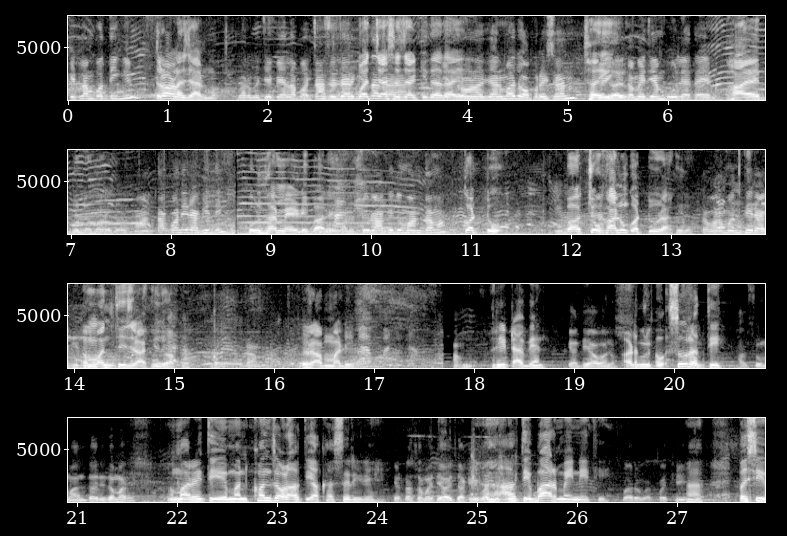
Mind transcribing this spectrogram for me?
કેટલામાં પતી ગયું? ત્રણ હજારમાં. બરોબર જે પહેલા પચાસ હજાર પચાસ હજાર કીધા હતા. ત્રણ હજારમાં જ ઓપરેશન થઈ ગયું. તમે જેમ બોલ્યા હતા એમ હા એ બોલે બરોબર. માનતા કોની રાખી હતી? કુલખાર મેરડી બારે. શું રાખ્યું હતું માનતામાં? કટ્ટુ. ચોખાનું કટ્ટુ રાખી દો તમારા મનથી રાખી હતી? મનથી જ રાખી દો આપણે. રામ રામ. માટે રીટાબેન. ક્યાંથી આવવાનું? સુરત. સુરતથી. શું માનતા હતી તમારે? અમારે તે મને ખંજોળ આવતી આખા શરીરે. કેટલા સમયથી આવી તકલીફ આવતી બાર મહિનેથી. બરોબર પછી? હા પછી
